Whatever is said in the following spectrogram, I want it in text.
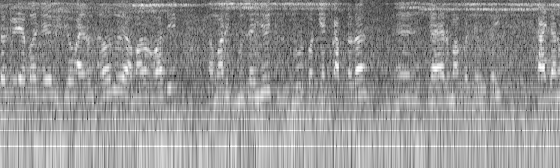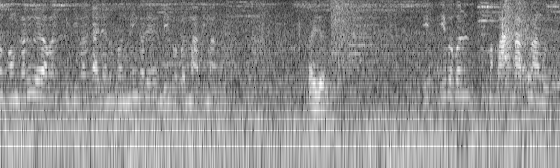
સોશિયલ મીડિયા પર જે વીડિયો વાયરલ થયો હતો એ અમારો હોવાથી અમારી ભૂલ થઈ ગઈ રોડ પર કેક કાપતા હતા ને જાહેરમાં બધે થઈ. કાયદાનું ભંગ કર્યું એ હવે બીજી વાર કાયદાનું ભંગ નહીં કરે બે બાબત માફી માંગુ છું. કાયદાનું? એ બાબત માફી માંગુ છું.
